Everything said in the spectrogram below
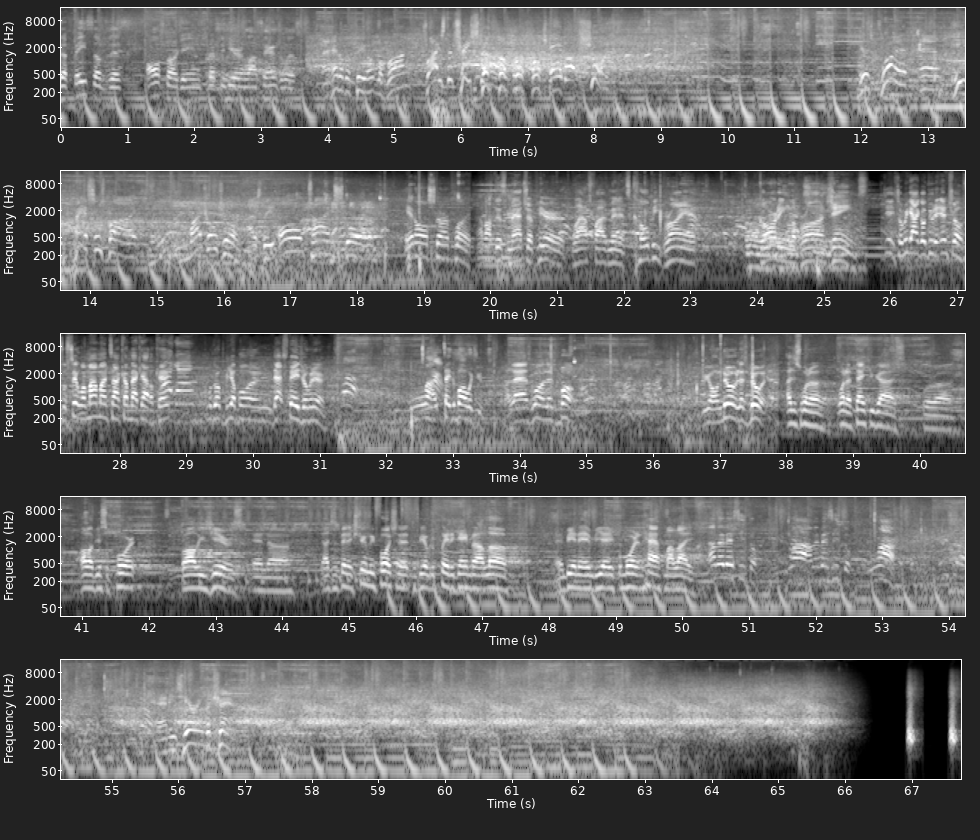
The face of this All-Star game, especially here in Los Angeles. Ahead of the field, LeBron tries to chase down. Came up short. Here's Bryant, and he passes by Michael Jordan as the all-time scorer in All-Star play. How about this matchup here, last five minutes? Kobe Bryant guarding LeBron James. Gee, so we got to go do the intro. So sit when my man time come back out, okay? Okay. I'm going to go be up on that stage over there. Mwah, take the ball with you. My last one, let's bump. We're going to do it, let's do it. I just want to want to thank you guys for uh, all of your support for all these years. And uh, I've just been extremely fortunate to be able to play the game that I love and be in the NBA for more than half my life. Dame besito. Mwah, dame besito. Mwah. And he's hearing the chant.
